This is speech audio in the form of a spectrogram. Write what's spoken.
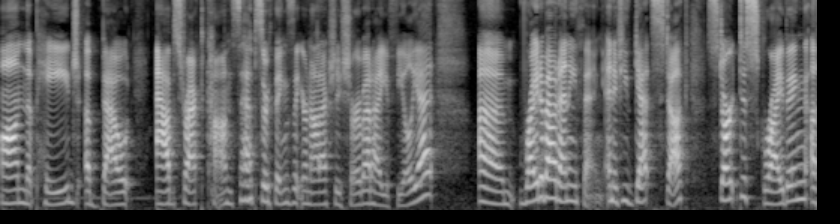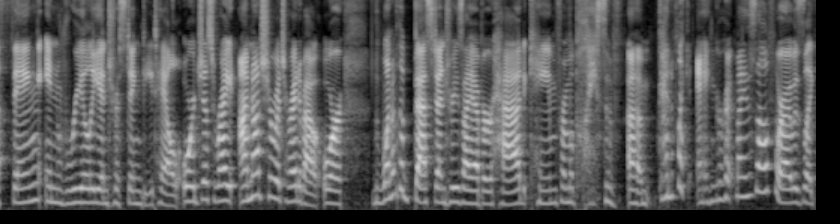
on the page about abstract concepts or things that you're not actually sure about how you feel yet um, write about anything. And if you get stuck, start describing a thing in really interesting detail, or just write, I'm not sure what to write about, or one of the best entries I ever had came from a place of um, kind of like anger at myself, where I was like,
